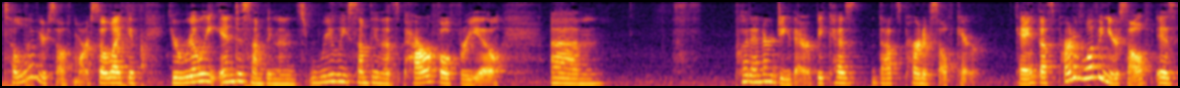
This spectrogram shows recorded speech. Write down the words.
to love yourself more. So like if you're really into something and it's really something that's powerful for you, um, put energy there because that's part of self-care. Okay? That's part of loving yourself is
